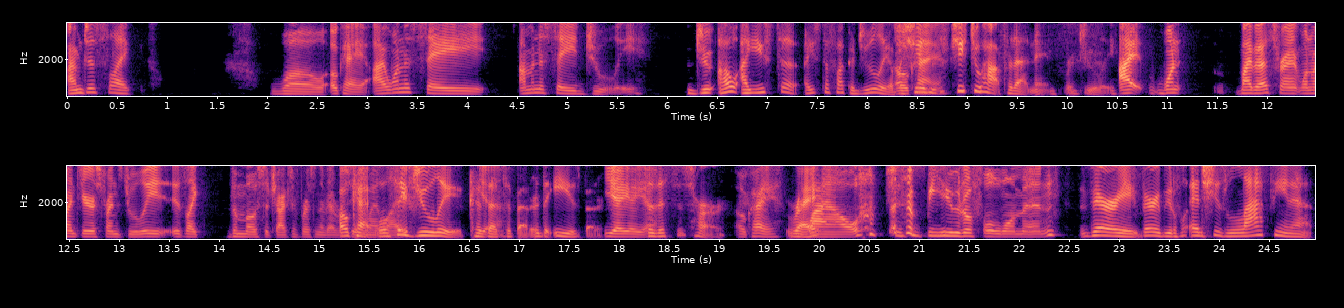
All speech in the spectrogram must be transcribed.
I'm just like, Whoa. Okay. I want to say. I'm gonna say Julie. Ju- oh, I used to, I used to fuck a Julia, but Okay. she's she's too hot for that name for Julie. I one. My best friend, one of my dearest friends, Julie, is like the most attractive person I've ever seen Okay, we'll life. say Julie because Yeah. that's a better. The E is better. Yeah, yeah, yeah. So this is her. okay. Right? Wow. That's a beautiful woman. Very, very beautiful, and she's laughing at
